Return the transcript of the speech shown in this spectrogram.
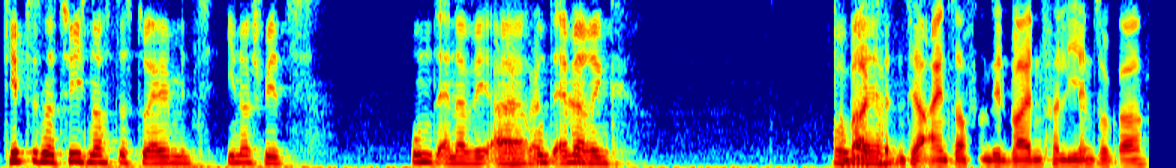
gibt es natürlich noch das Duell mit Innerschwitz und NRW Ja, äh, könnte- und Emmering. Aber Wobei, könnten sie ja eins auch von den beiden verlieren sogar.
